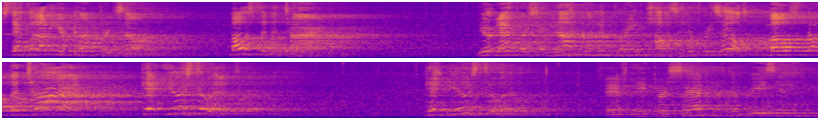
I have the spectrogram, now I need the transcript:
Step out of your comfort zone. Most of the time, your efforts are not going to bring positive results. Most of the time. Get used to it. Get used to it. 50% of the reason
